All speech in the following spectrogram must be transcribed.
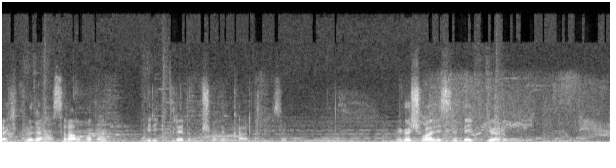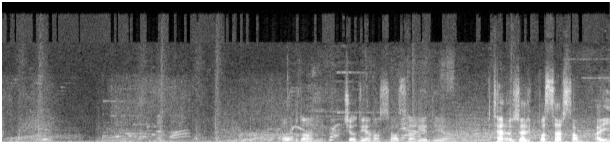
rakip kuleden hasar almadan biriktirelim şöyle kartımızı. Mega şövalyesini bekliyorum. Oradan cadıya nasıl hasar yedi ya? Bir tane özellik basarsam, ay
